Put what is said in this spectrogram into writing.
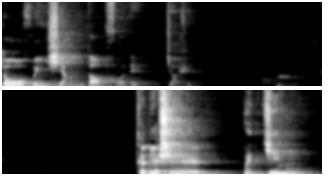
都会想到佛的教训，特别是本经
